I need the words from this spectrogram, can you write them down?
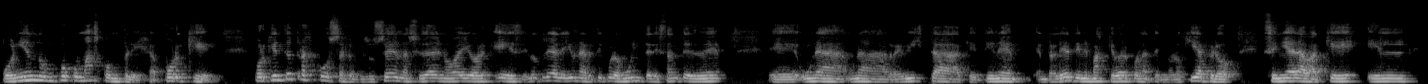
poniendo un poco más compleja. ¿Por qué? Porque, entre otras cosas, lo que sucede en la ciudad de Nueva York es, el otro día leí un artículo muy interesante de eh, una, revista que tiene, en realidad tiene más que ver con la tecnología, pero señalaba que el,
